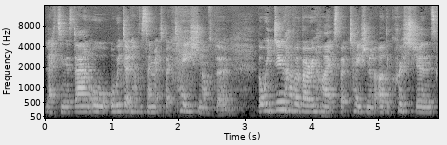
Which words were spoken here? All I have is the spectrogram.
letting us down, or, or we don't have the same expectation of them. But we do have a very high expectation of other Christians,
